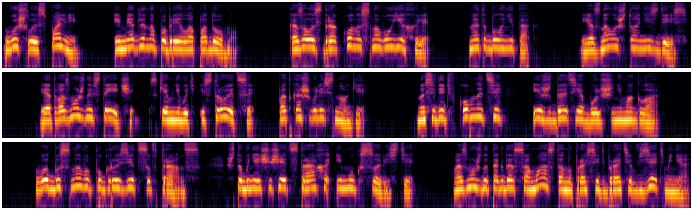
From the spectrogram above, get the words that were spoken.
Вышла из спальни и медленно побрела по дому. Казалось, драконы снова уехали, но это было не так. Я знала, что они здесь, и от возможной встречи с кем-нибудь из троицы подкашивались ноги. Но сидеть в комнате и ждать я больше не могла. Вот бы снова погрузиться в транс, чтобы не ощущать страха и мук совести. Возможно, тогда сама стану просить братьев взять меня.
